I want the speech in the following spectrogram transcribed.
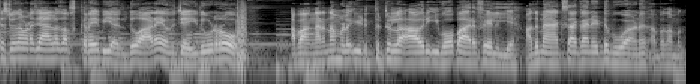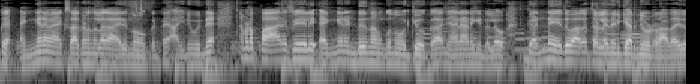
ജസ്റ്റ് നമ്മുടെ ചാനൽ സബ്സ്ക്രൈബ് ചെയ്യുക. എന്തുവാടേ ഒന്ന് ചെയ്തു വിടറോ അപ്പോൾ അങ്ങനെ നമ്മൾ എടുത്തിട്ടുള്ള ആ ഒരു ഇവോ പാരഫേലില്ലേ അത് മാക്സ് ആക്കാനായിട്ട് പോവാണ്. അപ്പോൾ നമുക്ക് എങ്ങനെ മാക്സ് ആക്കണം എന്നുള്ള കാര്യം നോക്കട്ടെ. അതിന് മുന്നേ നമ്മുടെ പാരഫേൽ എങ്ങനെ ഉണ്ട് എന്ന് നമുക്ക് നോക്കി നോക്കുക ഞാനാണെങ്കിൽ ഉണ്ടല്ലോ ഗണ്ണ് ഏത് ഭാഗത്തുള്ളതെന്ന് എനിക്ക് അറിഞ്ഞുകൂടാ. അതായത്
